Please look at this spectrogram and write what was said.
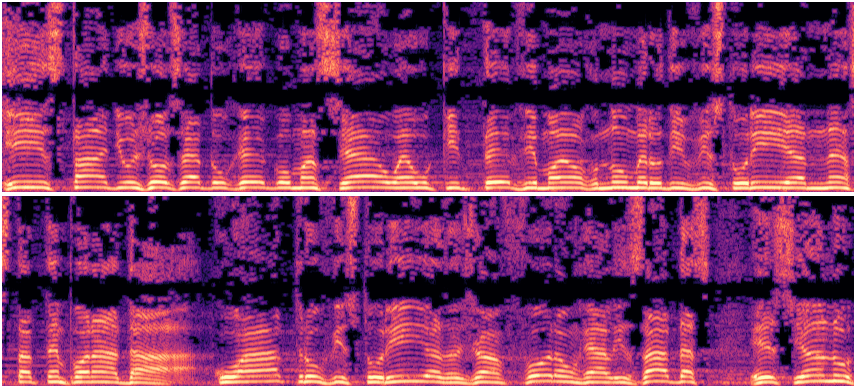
Estádio José do Rego Maciel é o que teve maior número de vistoria nesta temporada. Quatro vistorias já foram realizadas este ano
